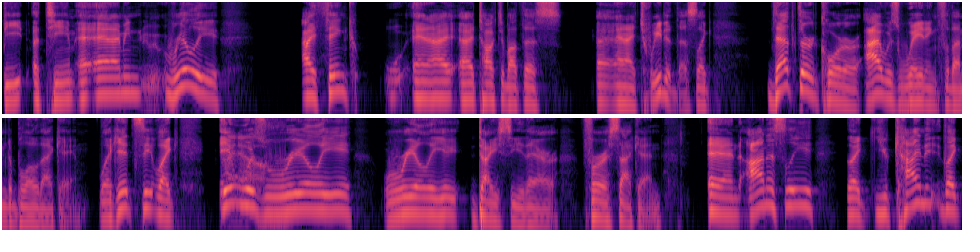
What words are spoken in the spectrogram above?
beat a team, and, and I mean, really, I think, and I, I talked about this, and I tweeted this, like that third quarter, I was waiting for them to blow that game. Like it seemed like it was really, really dicey there for a second. And honestly, like you kind of like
